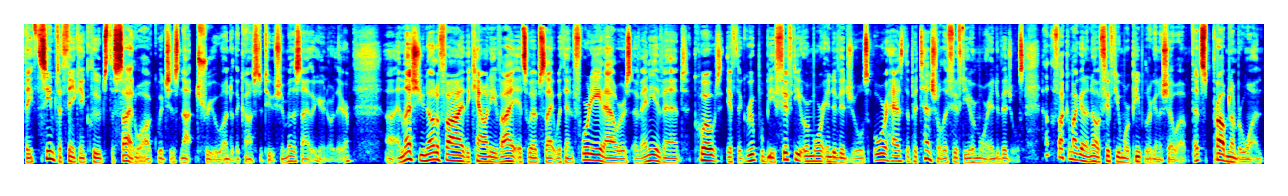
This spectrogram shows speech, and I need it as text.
they seem to think includes the sidewalk, which is not true under the Constitution, but that's neither here nor there. Uh, unless you notify the county via its website within 48 hours of any event, quote, if the group will be 50 or more individuals or has the potential of 50 or more individuals. How the fuck am I going to know if 50 or more people are going to show up? That's problem number one.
